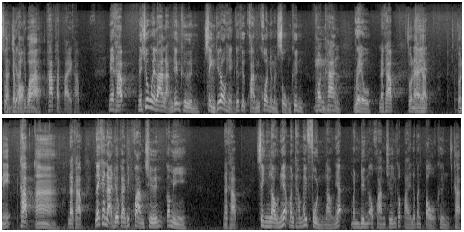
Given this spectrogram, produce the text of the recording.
ส่วนจะที่บอกอธิบายว่าภาพถัดไปครับ เนี่ยครับในช่วงเวลาหลังเที่ยงคืน สิ่งที่เราเห็นก็คือความเข้มข้นเนี่ยมันสูงขึ้นค่อนข้างเร็วนะครับตัวไหนครับ ตัวนี้ครับอ่านะครับ ในขณะเดียวกันที่ความชื้นก็มีนะครับสิ่งเหล่านี้มันทำให้ฝุ่นเหล่านี้มันดึงเอาความชื้นเข้าไปแล้วมันโตขึ้นครับ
